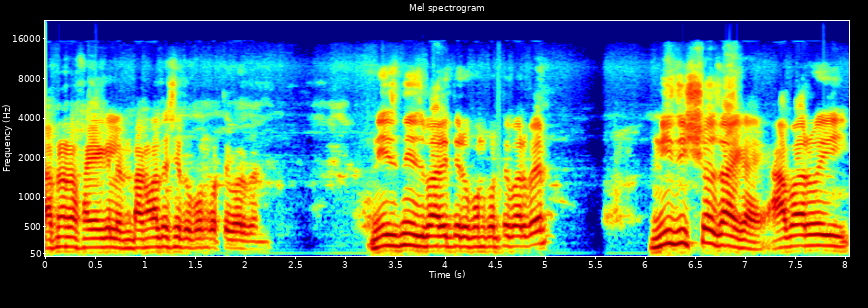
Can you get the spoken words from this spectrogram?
আপনারা পাইয়া গেলেন, বাংলাদেশে রোপণ করতে পারবেন। নিজ নিজ বাড়িতে রোপণ করতে পারবেন। নিজস্ব জায়গায়। আবার ওই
